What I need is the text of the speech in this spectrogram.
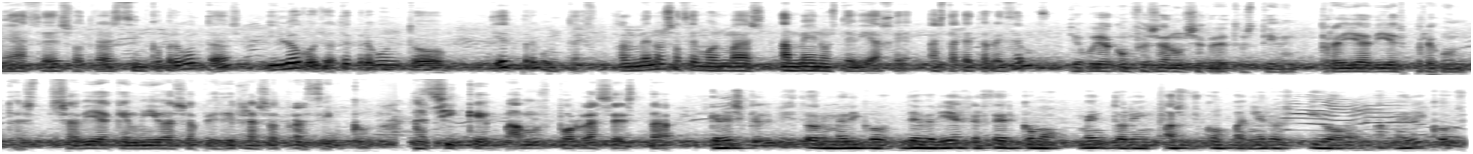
Me haces otras cinco preguntas y luego yo te pregunto diez preguntas. Al menos hacemos más a menos de viaje hasta que aterricemos. Te voy a confesar un secreto, Steven. Traía diez preguntas. Sabía que me ibas a pedir las otras cinco. Así que vamos por la sexta. ¿Crees que el visitador médico debería ejercer como mentoring a sus compañeros y o a médicos?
